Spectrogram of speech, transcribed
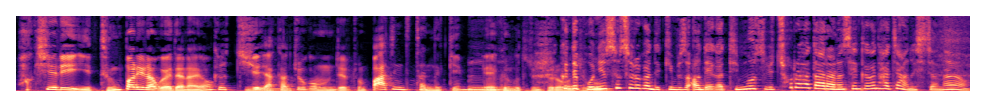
확실히 이 등발이라고 해야 되나요? 그렇죠. 이게 약간 조금 이제 좀 빠진 듯한 느낌? 음. 예, 그런 것도 좀 들어가지고. 근데 본인 스스로가 느끼면서 아 내가 뒷모습이 초라하다라는 생각은 하지 않으시잖아요.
